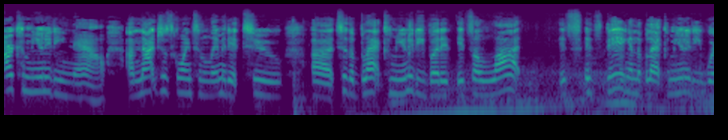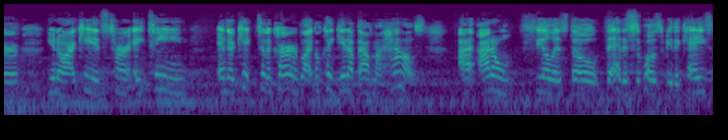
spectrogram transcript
our community now. I'm not just going to limit it to uh, to the black community, but it, it's a lot. It's it's big in the black community where you know our kids turn 18 and they're kicked to the curb like okay get up out my house. I, I don't feel as though that is supposed to be the case.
